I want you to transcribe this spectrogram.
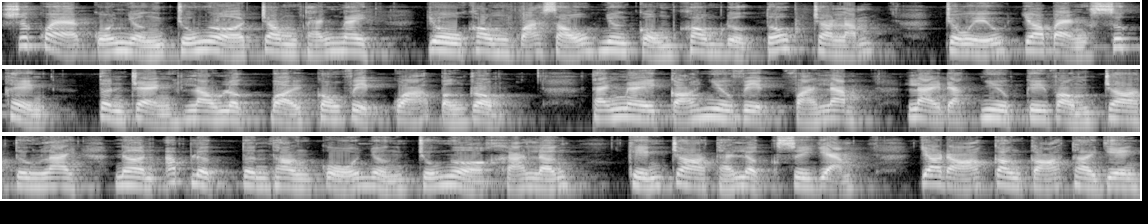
Sức khỏe của những chú ngựa trong tháng này dù không quá xấu nhưng cũng không được tốt cho lắm. Chủ yếu do bạn xuất hiện tình trạng lao lực bởi công việc quá bận rộn. Tháng này có nhiều việc phải làm, lại đặt nhiều kỳ vọng cho tương lai nên áp lực tinh thần của những chú ngựa khá lớn, khiến cho thể lực suy giảm. Do đó cần có thời gian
